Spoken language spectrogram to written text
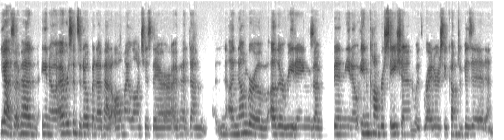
Yes, I've had you know ever since it opened, I've had all my launches there. I've had done a number of other readings. I've been you know in conversation with writers who come to visit, and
